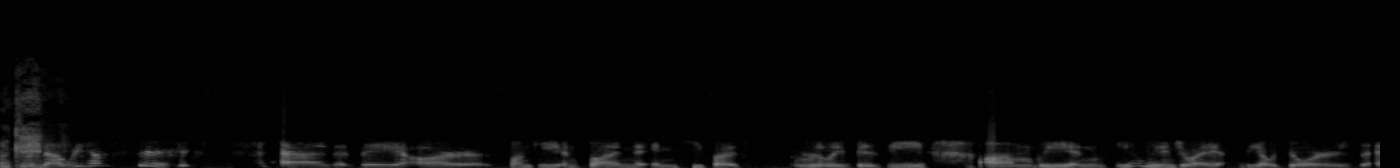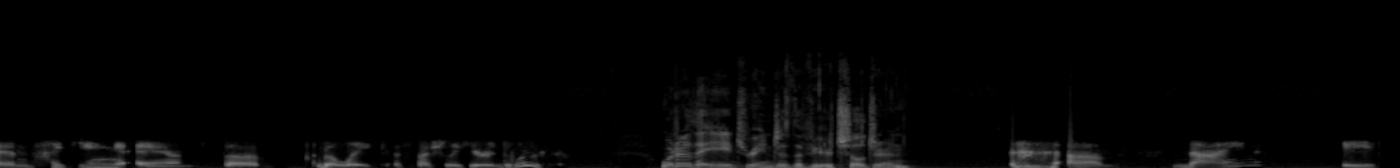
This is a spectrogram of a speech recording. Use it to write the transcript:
Okay. So now we have six. And they are funky and fun and keep us really busy. Um, we and you know we enjoy the outdoors and hiking and the the lake, especially here in Duluth. What are the age ranges of your children? um, nine, eight,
